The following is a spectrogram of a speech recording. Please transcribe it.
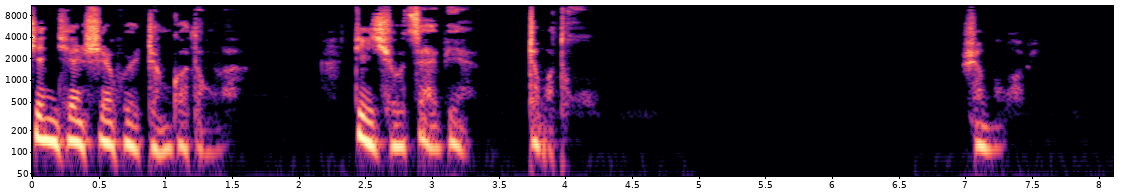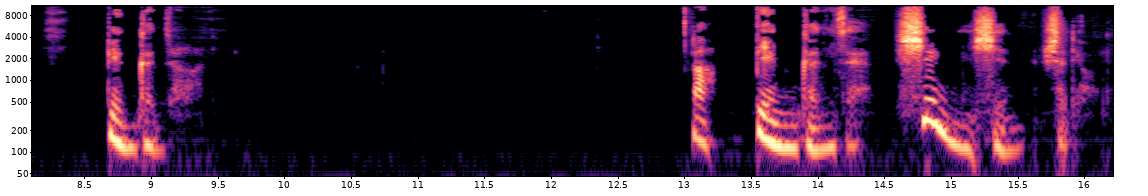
今天社会整个动乱，地球在变这么多，什么毛病？病根在哪里？啊，病根在信心失掉了。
